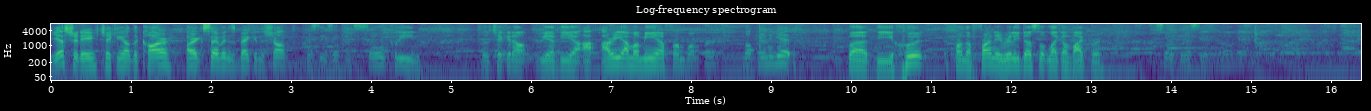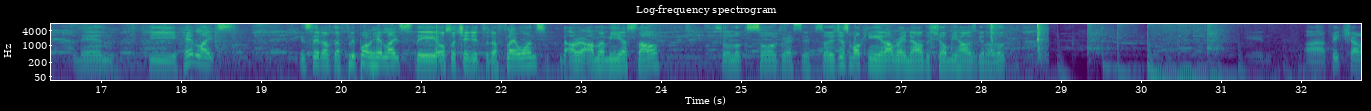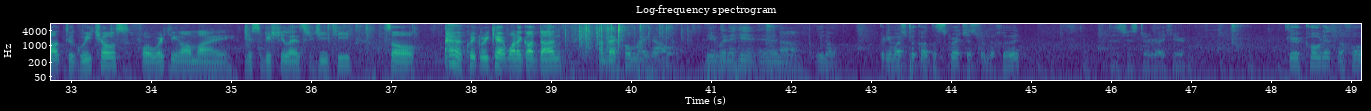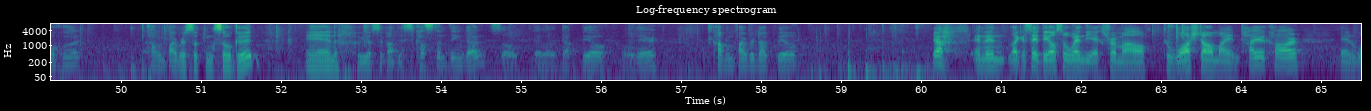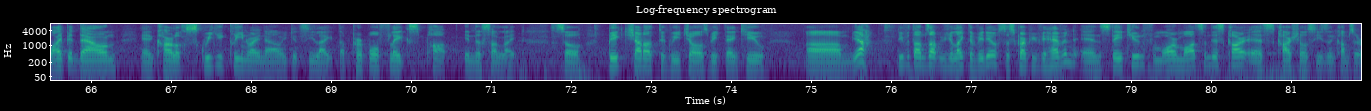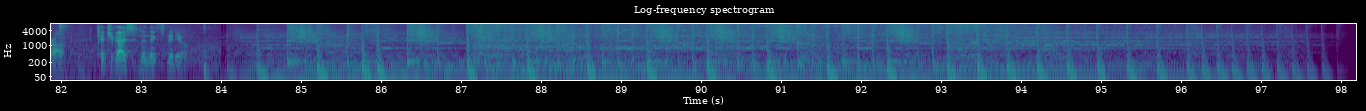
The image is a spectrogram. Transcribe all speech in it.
Yesterday checking out the car. RX-7 is back in the shop. This thing's looking so clean. So check it out. We have the uh, RE Amemiya from bumper, not painted yet. but the hood from the front it really does look like a Viper. So aggressive. And then the headlights, instead of the flip-up headlights, they also change it to the flat ones, the RE Amemiya style. So it looks so aggressive. So it's just mocking it up right now to show me how it's gonna look. Uh, big shout out to Guichos for working on my Mitsubishi Lancer GT. So quick recap what I got done. I'm back home right now. They went ahead and uh, you know pretty much took out the scratches from the hood. This is just dirt right here. Clear coated the whole hood. Carbon fiber is looking so good. And we also got this custom thing done. So that little duck bill over there. Carbon fiber duck bill. Yeah, and then like I said, they also went the extra mile to wash down my entire car and wipe it down. And car looks squeaky clean right now. You can see like the purple flakes pop in the sunlight. So big shout out to Guichos, big thank you. Um, yeah, leave a thumbs up if you liked the video, subscribe if you haven't, and stay tuned for more mods on this car as car show season comes around. Catch you guys in the next video.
